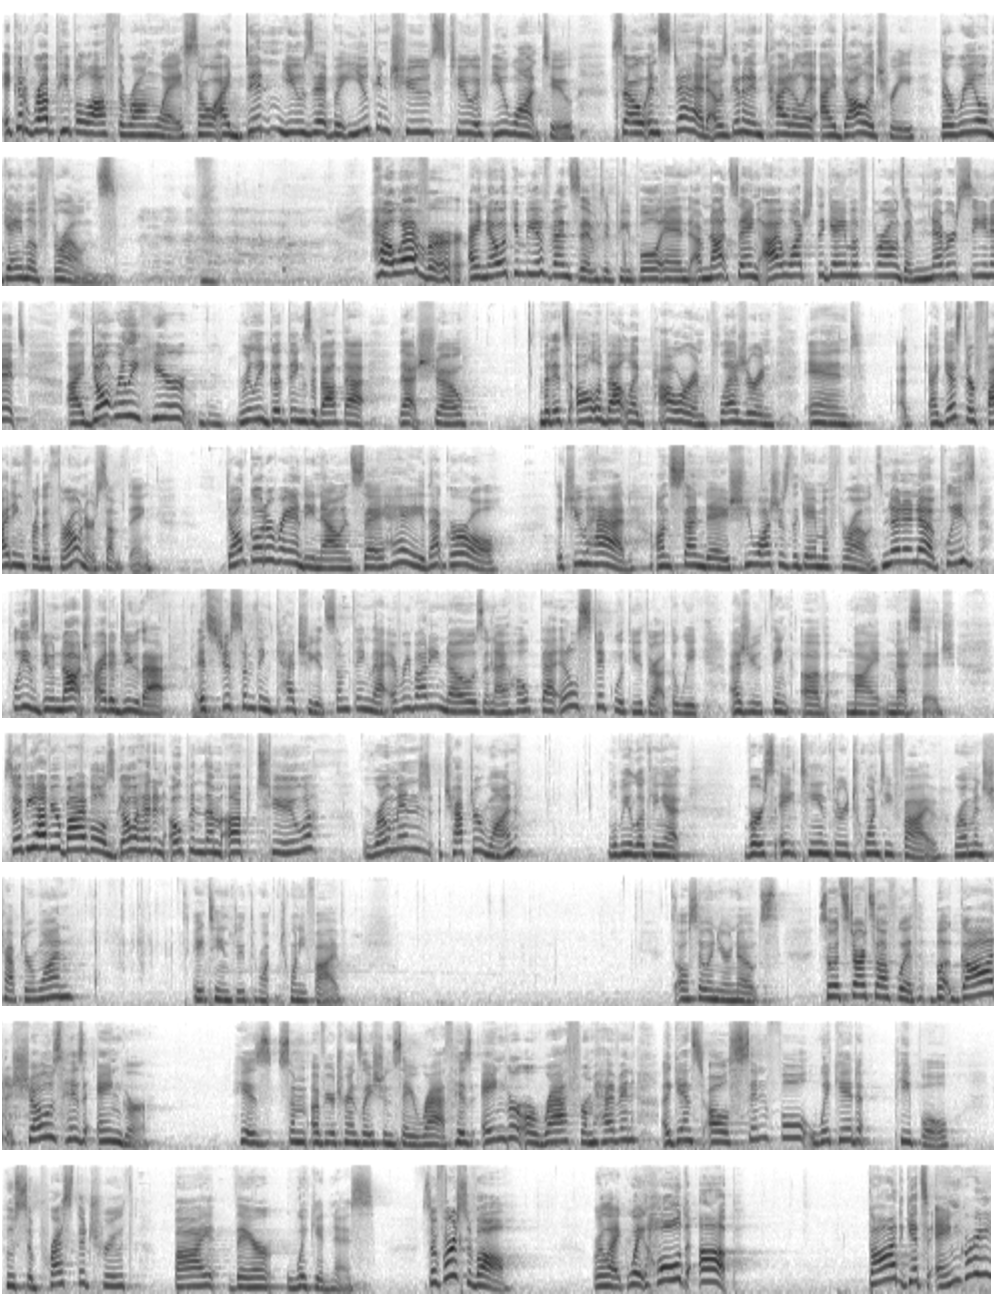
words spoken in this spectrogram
it could rub people off the wrong way. So I didn't use it, but you can choose to if you want to. So instead, I was going to entitle it Idolatry, the Real Game of Thrones. However, I know it can be offensive to people, and I'm not saying I watched the Game of Thrones. I've never seen it. I don't really hear really good things about that, that show, but it's all about like power and pleasure, and, and uh, I guess they're fighting for the throne or something. Don't go to Randy now and say, hey, that girl, that you had on Sunday, she watches the Game of Thrones. No, no, no, please, please do not try to do that. It's just something catchy. It's something that everybody knows, and I hope that it'll stick with you throughout the week as you think of my message. So if you have your Bibles, go ahead and open them up to Romans chapter 1. We'll be looking at verse 18 through 25. Romans chapter 1, 18 through 25. It's also in your notes. So it starts off with, but God shows his anger. His, some of your translations say wrath, his anger or wrath from heaven against all sinful, wicked people who suppress the truth by their wickedness. So, first of all, we're like, wait, hold up. God gets angry?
